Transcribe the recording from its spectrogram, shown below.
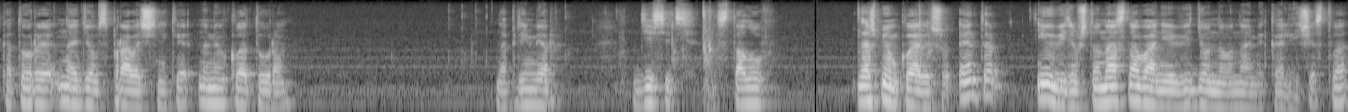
которые найдем в справочнике номенклатура. Например, 10 столов. Нажмем клавишу Enter и увидим, что на основании введенного нами количества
